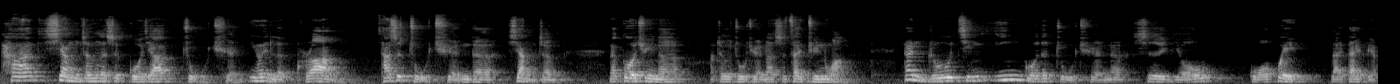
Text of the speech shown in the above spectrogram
它象征的是国家主权，因为 The Crown 它是主权的象征。那过去呢，这个主权呢是在君王。但如今英国的主权呢，是由国会来代表。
